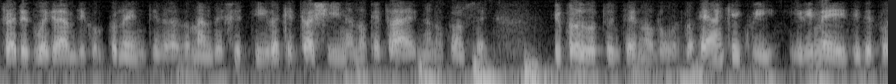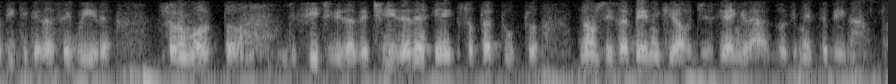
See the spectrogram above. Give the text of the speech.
cioè le due grandi componenti della domanda effettiva che trascinano, che trainano con sé il prodotto interno lordo. E anche qui i rimedi, le politiche da seguire sono molto difficili da decidere e soprattutto non si sa bene chi oggi sia in grado di metterli in atto.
